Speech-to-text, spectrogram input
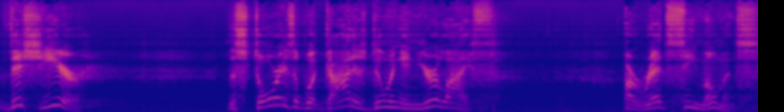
this year, the stories of what God is doing in your life are Red Sea moments.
